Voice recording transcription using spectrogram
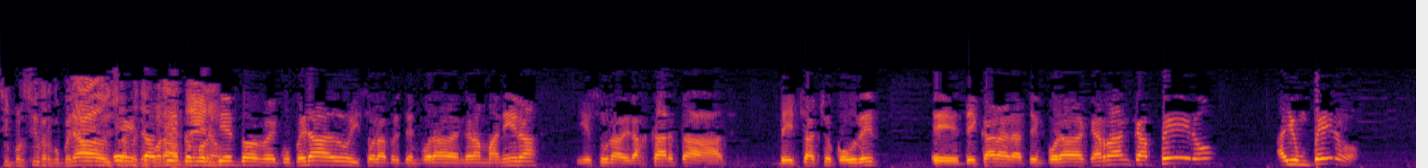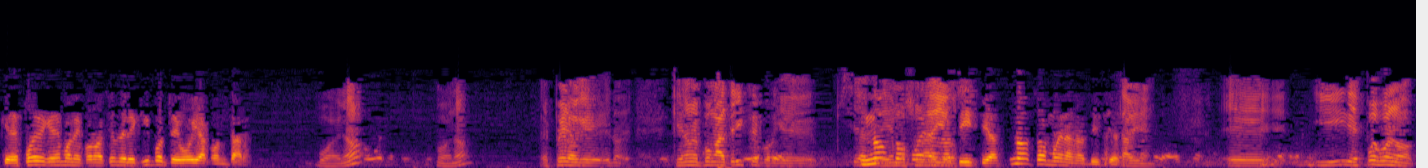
100% recuperado? ¿Hizo la Está pretemporada pleno? 100% recuperado, hizo la pretemporada en gran manera y es una de las cartas de Chacho Coudet eh, de cara a la temporada que arranca, pero hay un pero que después de que demos la información del equipo te voy a contar. Bueno, bueno. Espero que que no me ponga triste porque No son buenas noticias, no son buenas noticias. Está bien. Eh, y después, bueno,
